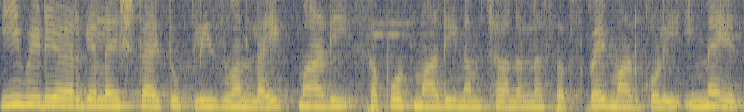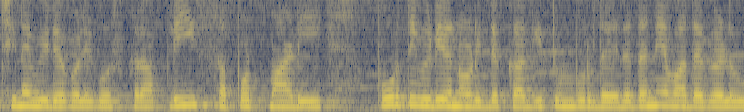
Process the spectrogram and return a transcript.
ಈ ವಿಡಿಯೋ ಯಾರಿಗೆಲ್ಲ ಇಷ್ಟ ಆಯಿತು ಪ್ಲೀಸ್ ಒಂದು ಲೈಕ್ ಮಾಡಿ ಸಪೋರ್ಟ್ ಮಾಡಿ ನಮ್ಮ ಚಾನಲ್ನ ಸಬ್ಸ್ಕ್ರೈಬ್ ಮಾಡ್ಕೊಳ್ಳಿ. ಇನ್ನೂ ಹೆಚ್ಚಿನ ವಿಡಿಯೋಗಳಿಗೋಸ್ಕರ ಪ್ಲೀಸ್ ಸಪೋರ್ಟ್ ಮಾಡಿ. ಪೂರ್ತಿ ವಿಡಿಯೋ ನೋಡಿದ್ದಕ್ಕಾಗಿ ತುಂಬ ಹೃದಯದ ಧನ್ಯವಾದಗಳು.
